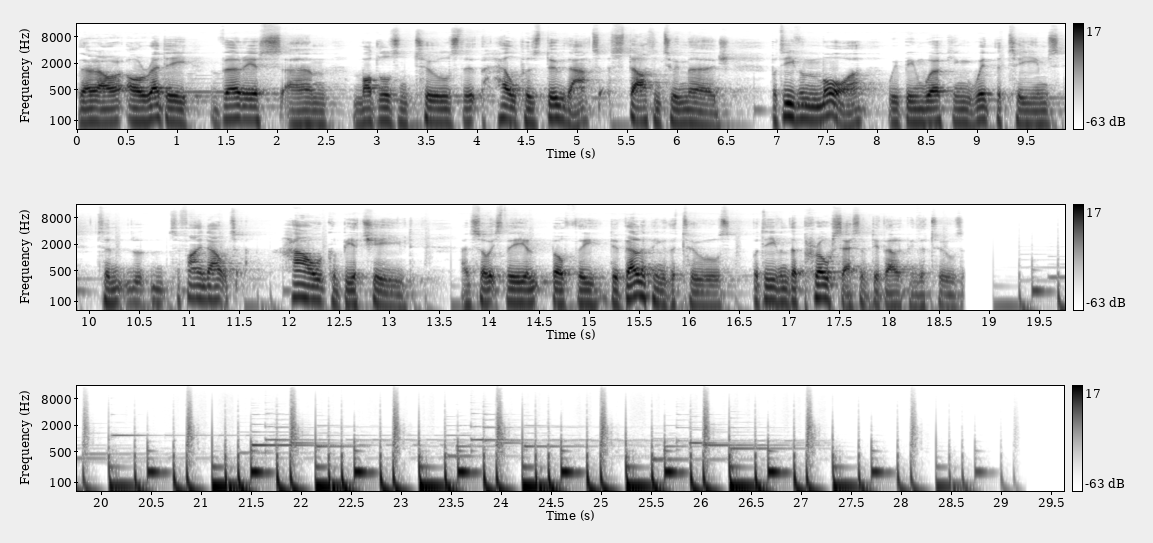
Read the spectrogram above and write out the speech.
There are already various um, models and tools that help us do that starting to emerge. But even more, we've been working with the teams to, to find out how it could be achieved. And so it's the, both the developing of the tools, but even the process of developing the tools.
